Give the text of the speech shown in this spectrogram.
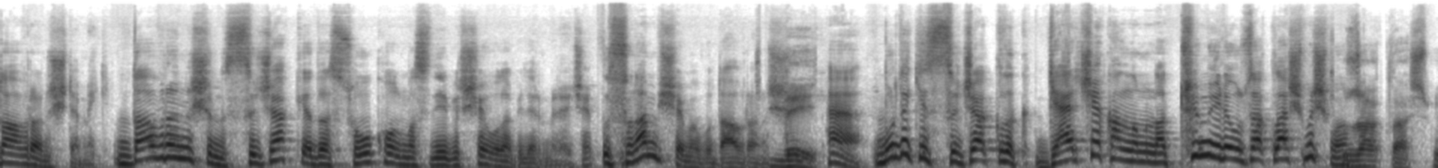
davranış demek. Davranışın sıcak ya da soğuk olması diye bir şey olabilir mi Recep? Isınan bir şey mi bu davranış? Değil. He, buradaki sıcaklık gerçek anlamından tümüyle uzaklaşmış mı? Uzaklaşmış.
